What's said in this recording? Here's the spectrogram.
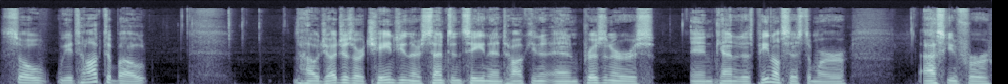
So we talked about how judges are changing their sentencing and talking, and prisoners in Canada's penal system are asking for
